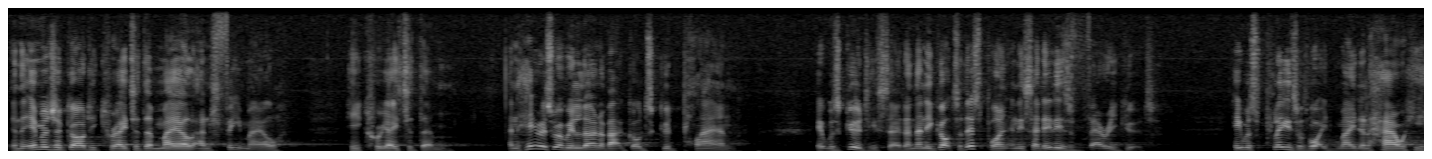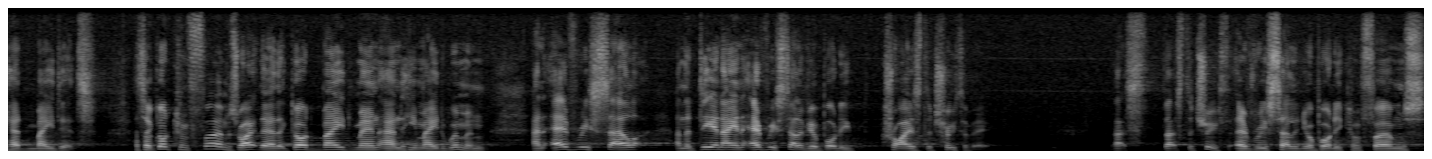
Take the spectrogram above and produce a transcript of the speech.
In the image of God, he created the male and female, he created them. And here is where we learn about God's good plan It was good, he said. And then he got to this point and he said, It is very good. He was pleased with what he'd made and how he had made it. And so God confirms right there that God made men and he made women, and every cell and the DNA in every cell of your body cries the truth of it. That's, that's the truth. Every cell in your body confirms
